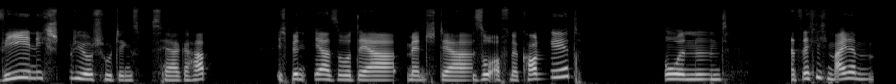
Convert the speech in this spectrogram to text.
wenig Studio-Shootings bisher gehabt. Ich bin eher so der Mensch, der so auf eine Con geht und tatsächlich meine,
